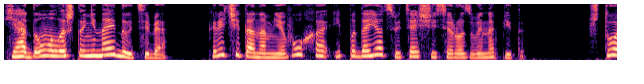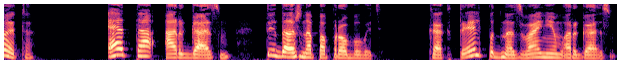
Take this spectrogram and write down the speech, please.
«Я думала, что не найду тебя!» Кричит она мне в ухо и подает светящийся розовый напиток. «Что это?» «Это оргазм. Ты должна попробовать». Коктейль под названием «Оргазм».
